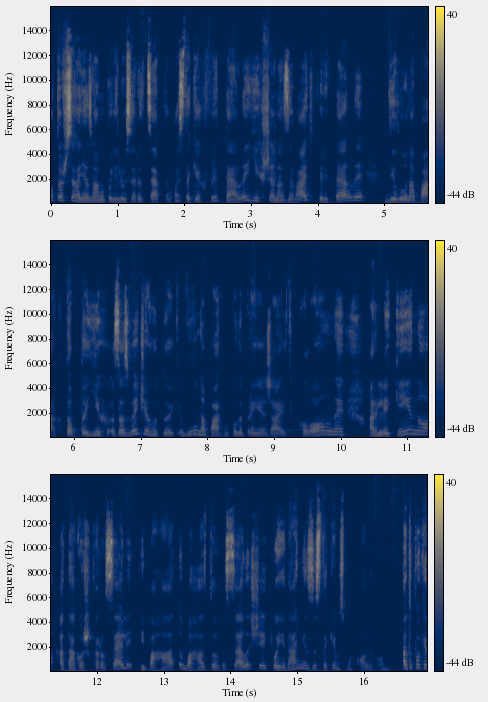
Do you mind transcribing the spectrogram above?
Отож, сьогодні я з вами поділюся рецептом ось таких фрітели. Їх ще називають фрітели ді Луна Парк. Тобто їх зазвичай готують в Луна Парку, коли приїжджають колони, арлікіно, а також каруселі і багато багато веселощей поїдання з таким смаколиком. А допоки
